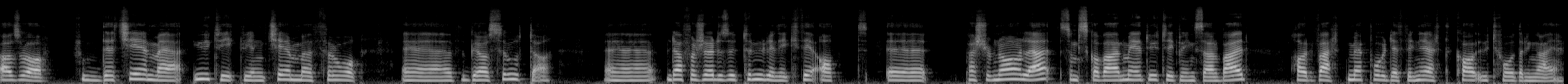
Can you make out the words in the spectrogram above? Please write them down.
Altså, det kommer Utvikling kommer fra eh, grasrota. Eh, derfor er det så utrolig viktig at eh, personalet som skal være med i et utviklingsarbeid, har vært med på å definere hva utfordringa er.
